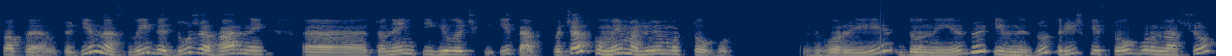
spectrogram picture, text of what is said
паперу. Тоді в нас вийде дуже гарний е, тоненькі гілочки. І так, спочатку ми малюємо стовбур. Згори донизу і внизу трішки стовбур у нас що?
